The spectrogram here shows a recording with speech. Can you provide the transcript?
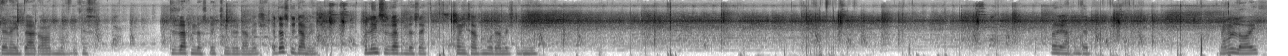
than a bad armor because this weapon does literally no damage. It does do damage, but Link's weapon does like 20 times more damage than me. Oh yeah, I'm dead. I'm alive.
